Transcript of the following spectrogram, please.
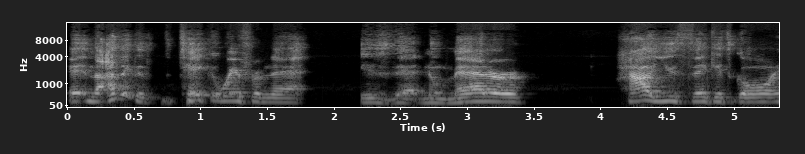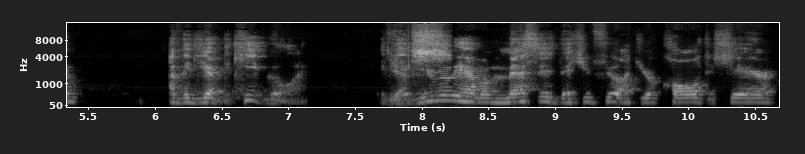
and I think the takeaway from that is that no matter how you think it's going, I think you have to keep going. If, you- you really have a message that you feel like you're called to share,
